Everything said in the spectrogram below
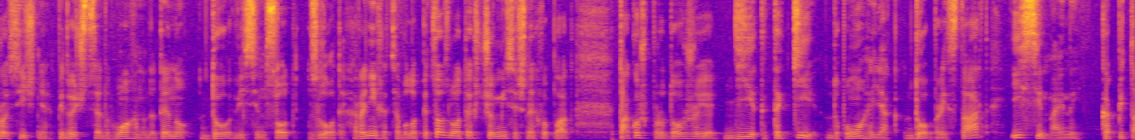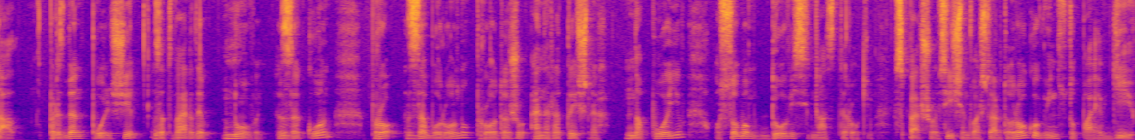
1 січня підвищиться допомога на дитину до 800 злотих. Раніше це було 500 злотих щомісячних виплат. Також продовжує діяти такі допомоги, як добрий старт і сімейний капітал. Президент Польщі затвердив новий закон про заборону продажу енергетичних напоїв особам до 18 років. З 1 січня 2024 року він вступає в дію.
